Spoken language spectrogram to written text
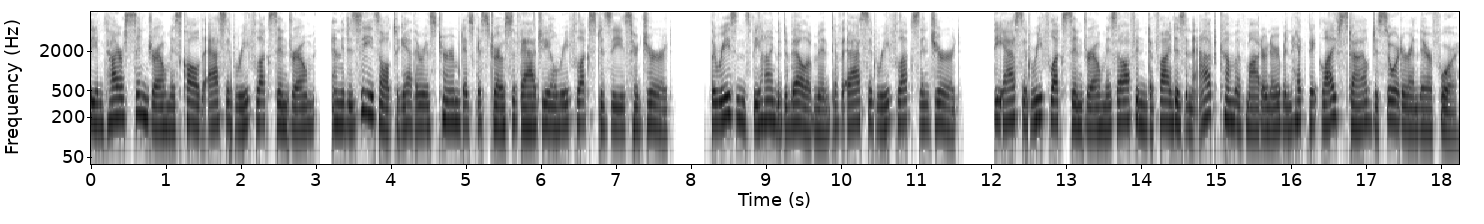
The entire syndrome is called acid reflux syndrome, and the disease altogether is termed as gastroesophageal reflux disease or GERD the reasons behind the development of acid reflux and GERD. The acid reflux syndrome is often defined as an outcome of modern urban hectic lifestyle disorder and therefore,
